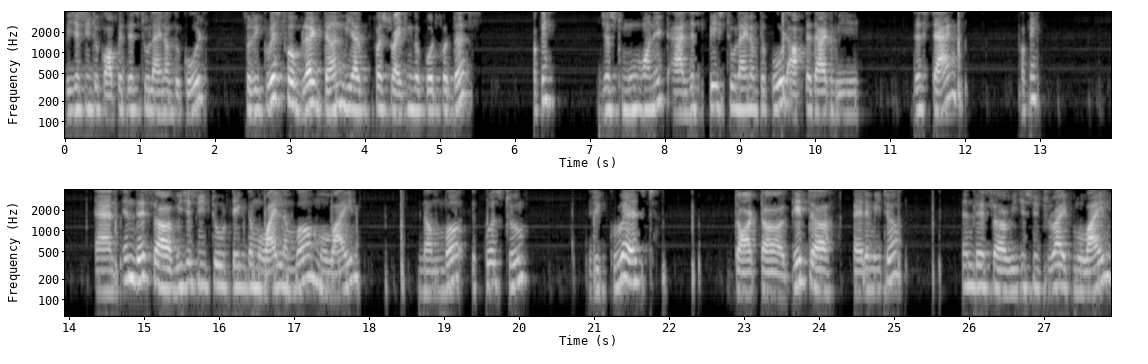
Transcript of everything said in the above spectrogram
we just need to copy this two line of the code. So request for blood done. We are first writing the code for this okay? Just move on it and just paste two line of the code. After that we this tag okay and in this uh, we just need to take the mobile number. Mobile number equals to request dot uh, get uh, parameter. In this uh, we just need to write mobile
